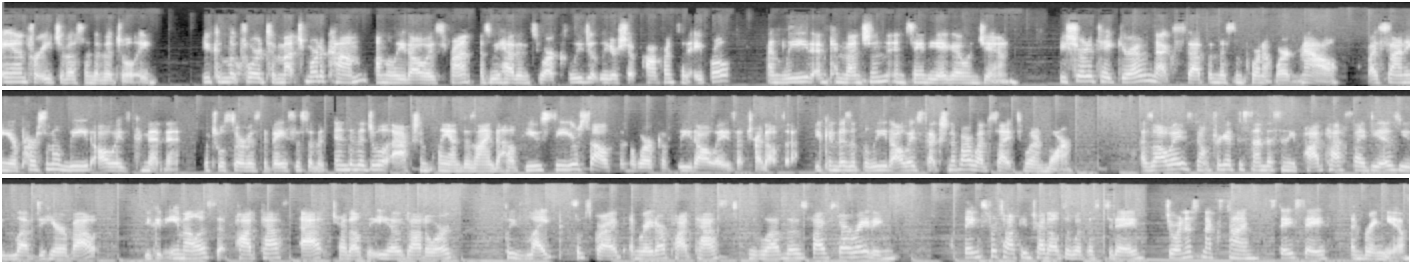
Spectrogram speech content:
and for each of us individually. You can look forward to much more to come on the Lead Always front as we head into our Collegiate Leadership Conference in April and lead and convention in San Diego in June. Be sure to take your own next step in this important work now by signing your personal Lead Always commitment, which will serve as the basis of an individual action plan designed to help you see yourself in the work of Lead Always at TriDelta. You can visit the Lead Always section of our website to learn more. As always, don't forget to send us any podcast ideas you'd love to hear about. You can email us at podcast at trideltaeo.org. Please like, subscribe, and rate our podcast. We love those five star ratings. Thanks for talking TriDelta with us today. Join us next time. Stay safe and bring you.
